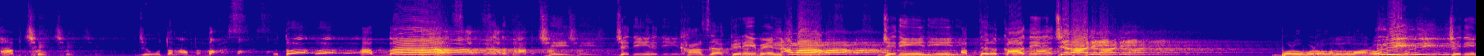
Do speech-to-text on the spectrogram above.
ভাবছেন যে ও তো আব্বাস। ও তো আব্বাস। আপনি হয়তো ভাবছেন যেদিন খাজা গরিবে নামাজ যেদিন আব্দুল কাদের জেলানি। বড় বড় আল্লাহর ওলি যেদিন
